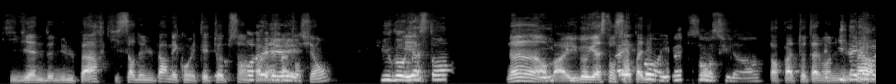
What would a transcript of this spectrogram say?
qui viennent de nulle part, qui sortent de nulle part, mais qui ont été top 100 quand même, attention. Hugo Gaston. Non, non, non, bah, Hugo Gaston sort pas, il va celui-là. Hein. sort pas totalement de nulle part.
